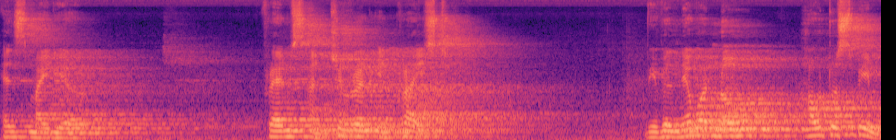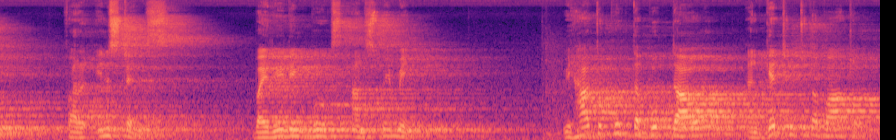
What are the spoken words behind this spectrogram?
Hence, my dear friends and children in Christ, we will never know how to swim, for instance, by reading books on swimming. We have to put the book down and get into the water.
